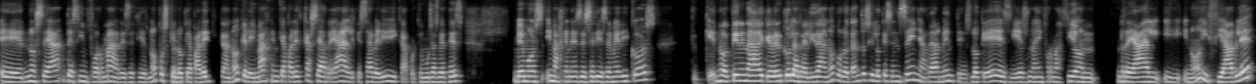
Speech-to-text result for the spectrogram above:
eh, no sea desinformar, es decir, ¿no? Pues que lo que aparezca, ¿no? Que la imagen que aparezca sea real, que sea verídica, porque muchas veces vemos imágenes de series de médicos que no tiene nada que ver con la realidad, ¿no? Por lo tanto, si lo que se enseña realmente es lo que es y es una información real y, ¿no? y fiable,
